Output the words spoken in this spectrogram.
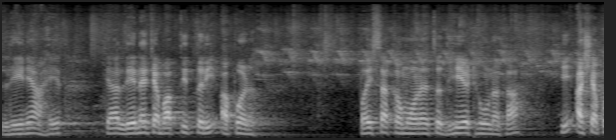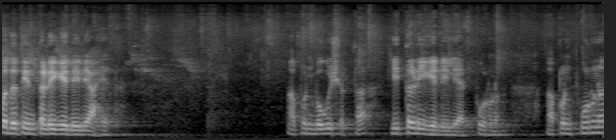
लेण्या आहेत त्या लेण्याच्या बाबतीत तरी आपण पैसा कमवण्याचं ध्येय ठेवू नका. ही अशा पद्धतीने तडी गेलेली आहेत. आपण बघू शकता ही तडी गेलेली आहेत पूर्ण. आपण पूर्ण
